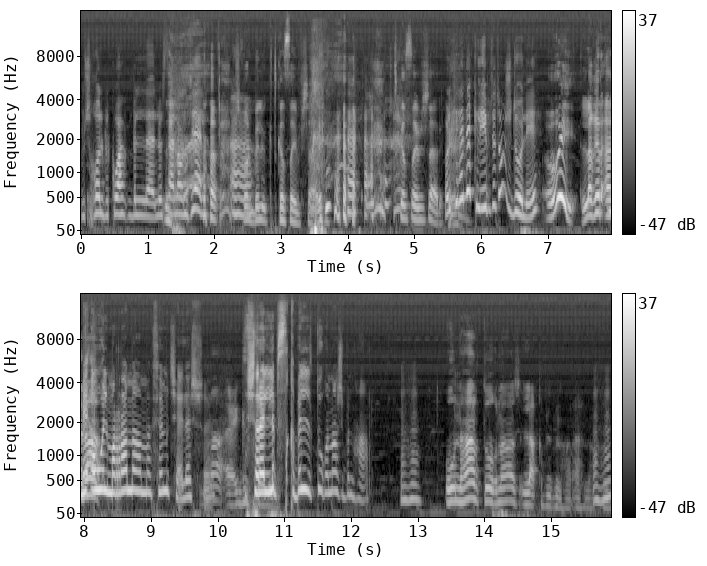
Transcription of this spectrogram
مشغول بالكوا باللو صالون ديالك. شغل آه. بالي كنت كنصايب الشعري كنت كنصايب الشعري ولكن هذا كليب تتوجدوا ليه. وي لا غير أنا. مي أول مرة ما, ما فهمتش علاش شرا. اللبس قبل التورناج بنهار. ونهار تورناج لا قبل بنهار أه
